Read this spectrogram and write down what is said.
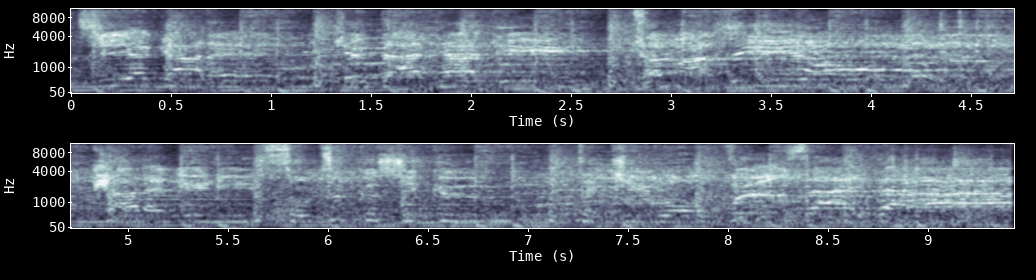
立ち上がれ気高き魂を彼ににそ尽くしく敵を粉砕だ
